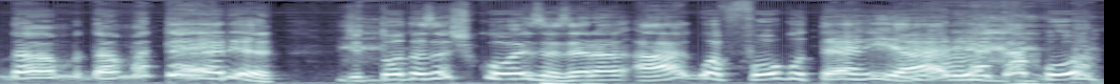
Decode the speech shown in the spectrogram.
da, da matéria, de todas as coisas. Era água, fogo, terra e ar e acabou.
